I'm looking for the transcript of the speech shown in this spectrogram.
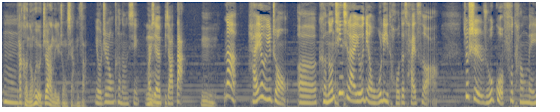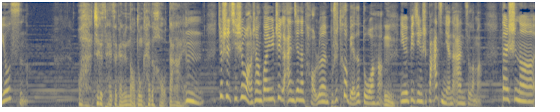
嗯，他可能会有这样的一种想法。有这种可能性，嗯而且比较大。嗯那还有一种，呃，可能听起来有点无厘头的猜测啊，就是如果傅唐没有死呢？哇，这个猜测感觉脑洞开的好大呀。嗯，就是其实网上关于这个案件的讨论不是特别的多哈，嗯因为毕竟是八几年的案子了嘛。但是呢，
